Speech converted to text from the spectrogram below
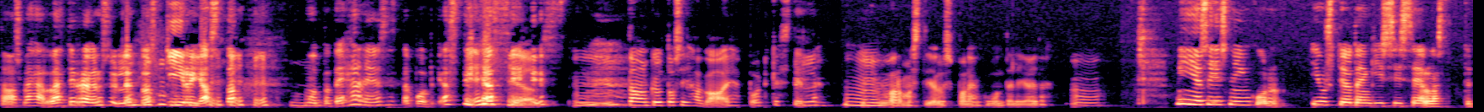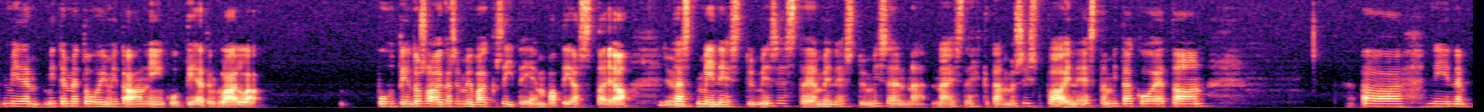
taas vähän lähti rönsylle tuosta kirjasta. Mm. Mutta tehdään ensin sitä podcastia siis. Mm, Tämä on kyllä tosi hyvä aihe podcastille. Mm. Varmasti olisi paljon kuuntelijoita. Mm. Niin ja siis niin kun, just jotenkin siis sellaista, että miten, miten me toimitaan niin kuin tietyllä lailla. Puhuttiin tuossa aikaisemmin vaikka siitä empatiasta ja Joo. tästä menestymisestä ja menestymisen nä- näistä ehkä tämmöisistä paineista, mitä koetaan. Uh, niin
